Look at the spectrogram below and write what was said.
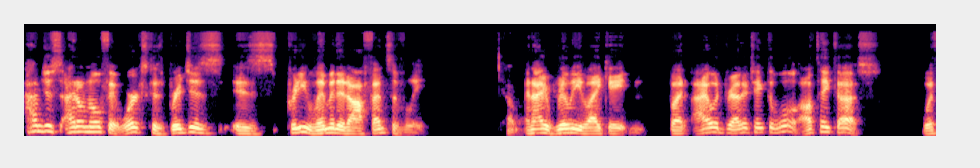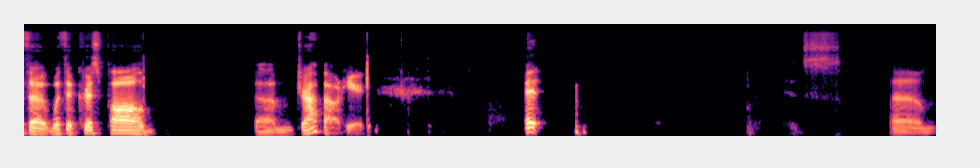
I'm just I don't know if it works because Bridges is pretty limited offensively. Yep. And I really like Ayton, but I would rather take the wool. I'll take us with a with a Chris Paul um dropout here. It is um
